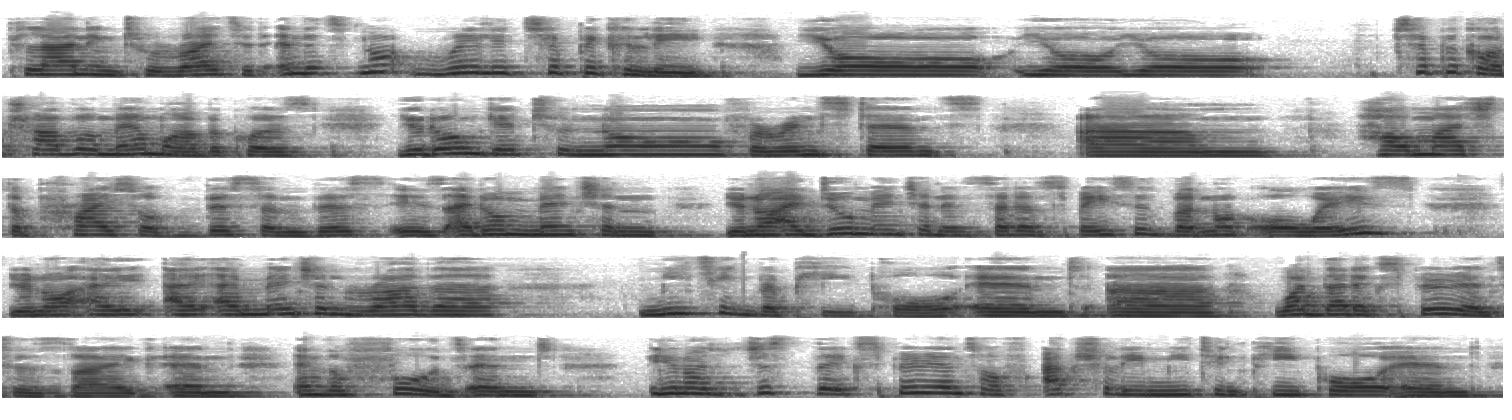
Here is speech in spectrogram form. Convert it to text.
planning to write it, and it's not really typically your your your typical travel memoir because you don't get to know, for instance. Um, how much the price of this and this is. I don't mention, you know, I do mention in certain spaces, but not always. You know, I, I, I mentioned rather meeting the people and uh, what that experience is like and, and the foods and, you know, just the experience of actually meeting people and,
